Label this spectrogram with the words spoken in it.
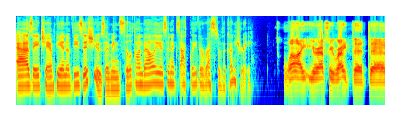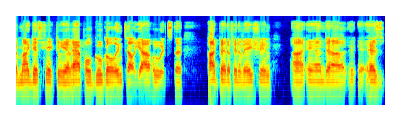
as a champion of these issues? I mean, Silicon Valley isn't exactly the rest of the country. Well, I, you're absolutely right that uh, my district, we have Apple, Google, Intel, Yahoo. It's the hotbed of innovation uh, and uh, has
